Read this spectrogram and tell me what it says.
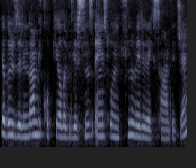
Ya da üzerinden bir kopya alabilirsiniz. En soyuntusunu vererek sadece.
